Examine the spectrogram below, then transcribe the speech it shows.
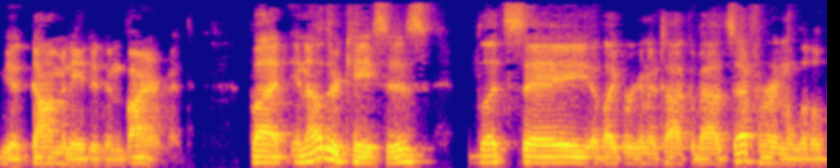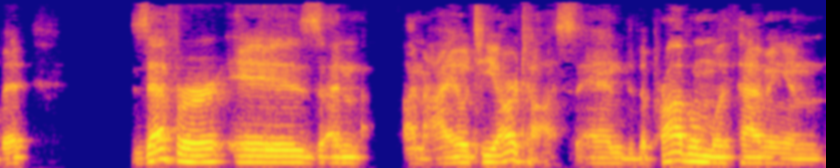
you know, dominated environment. But in other cases, let's say like we're going to talk about Zephyr in a little bit, Zephyr is an an IoT RTOS. And the problem with having an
